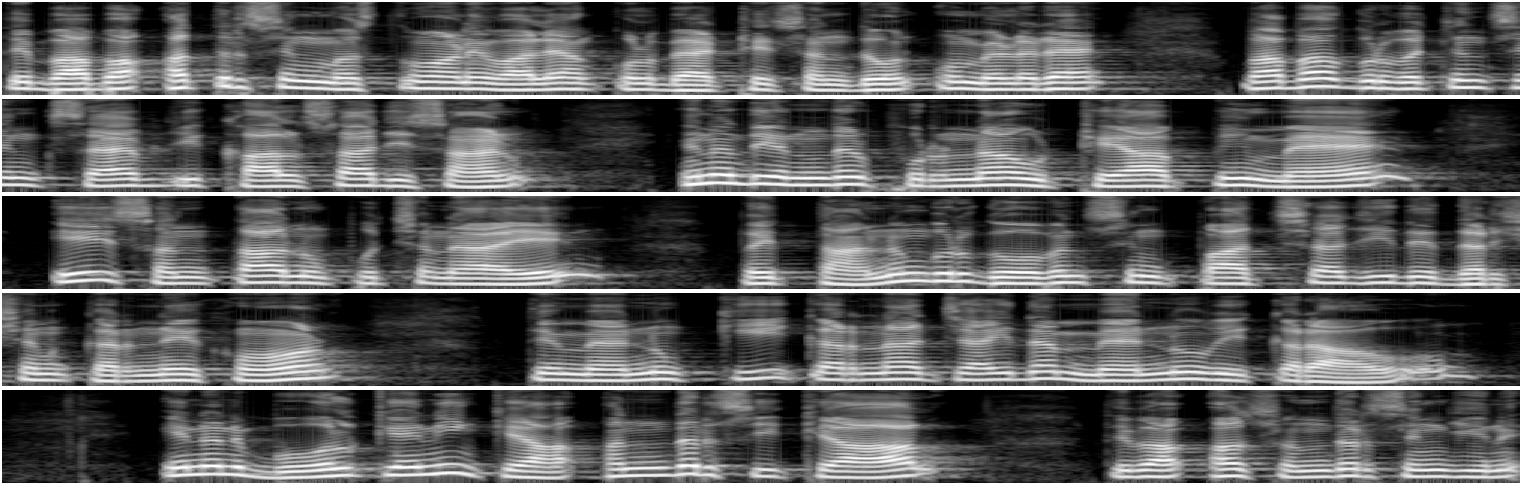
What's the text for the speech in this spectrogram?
ਤੇ ਬਾਬਾ ਅਤਰ ਸਿੰਘ ਮਸਤਵਾਣੇ ਵਾਲਿਆਂ ਕੋਲ ਬੈਠੇ ਸਨ ਦੋਨ ਉਹ ਮਿਲ ਰਹੇ। ਬਾਬਾ ਗੁਰਬਚਨ ਸਿੰਘ ਸਾਹਿਬ ਜੀ, ਖਾਲਸਾ ਜੀ ਸਨ। ਇਹਨਾਂ ਦੇ ਅੰਦਰ ਫੁਰਨਾ ਉੱਠਿਆ ਵੀ ਮੈਂ ਇਹ ਸੰਤਾਂ ਨੂੰ ਪੁੱਛਣ ਆਏ, ਭਈ ਧੰਨ ਗੁਰੂ ਗੋਬਿੰਦ ਸਿੰਘ ਪਾਤਸ਼ਾਹ ਜੀ ਦੇ ਦਰਸ਼ਨ ਕਰਨੇ ਕੋਣ ਤੇ ਮੈਨੂੰ ਕੀ ਕਰਨਾ ਚਾਹੀਦਾ ਮੈਨੂੰ ਵੀ ਕਰਾਓ। ਇਹਨਾਂ ਨੇ ਬੋਲ ਕੇ ਨਹੀਂ ਕਿਹਾ, ਅੰਦਰ ਸੀ ਖਿਆਲ ਤੇ ਬਾਬਾ ਸੁੰਦਰ ਸਿੰਘ ਜੀ ਨੇ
